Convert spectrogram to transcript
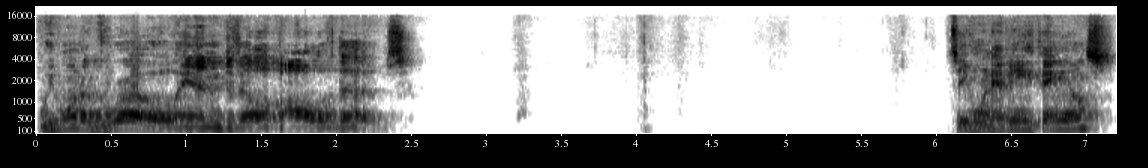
we want to grow and develop all of those. Does anyone have anything else?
